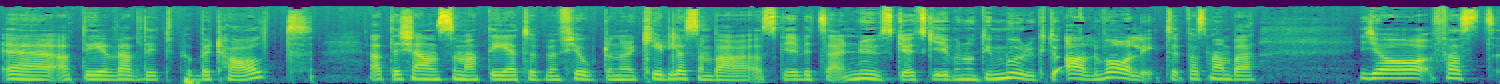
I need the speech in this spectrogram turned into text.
eh, att det är väldigt pubertalt. Att det känns som att det är typ en 14-årig kille som bara skrivit så här, nu ska jag skriva någonting mörkt och allvarligt. Fast man bara, ja, fast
